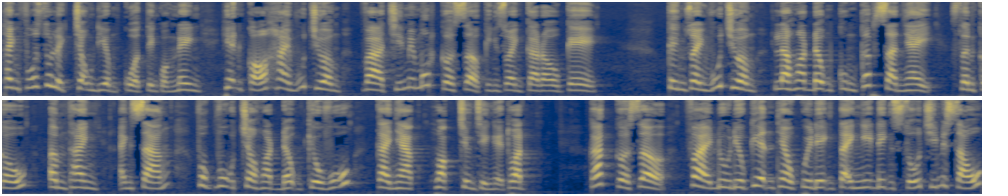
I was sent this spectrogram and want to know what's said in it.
thành phố du lịch trọng điểm của tỉnh Quảng Ninh, hiện có hai vũ trường và 91 cơ sở kinh doanh karaoke. Kinh doanh vũ trường là hoạt động cung cấp sàn nhảy, sân khấu, âm thanh, ánh sáng, phục vụ cho hoạt động khiêu vũ, ca nhạc hoặc chương trình nghệ thuật. Các cơ sở phải đủ điều kiện theo quy định tại Nghị định số 96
